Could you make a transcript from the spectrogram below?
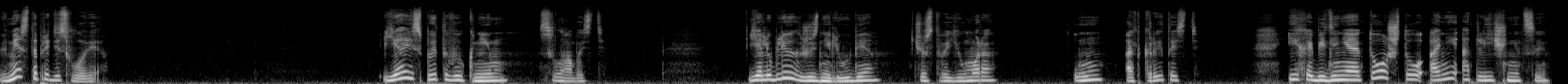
Вместо предисловия. Я испытываю к ним слабость. Я люблю их жизнелюбие, чувство юмора, ум, открытость. Их объединяет то, что они отличницы.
